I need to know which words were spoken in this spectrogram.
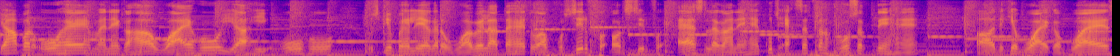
यहाँ पर ओ है, मैंने कहा y हो या ही ओ हो। उसके पहले अगर वावेल आता है तो आपको सिर्फ़ और सिर्फ़ एस लगाने हैं। कुछ एक्सेप्शन हो सकते हैं। देखिए वाई का वॉयस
